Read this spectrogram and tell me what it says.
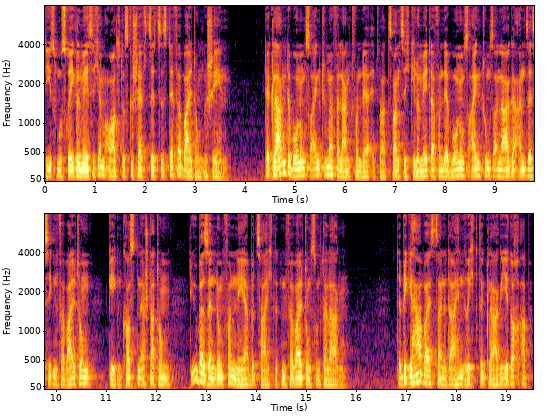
Dies muss regelmäßig am Ort des Geschäftssitzes der Verwaltung geschehen. Der klagende Wohnungseigentümer verlangt von der etwa 20 Kilometer von der Wohnungseigentumsanlage ansässigen Verwaltung gegen Kostenerstattung die Übersendung von näher bezeichneten Verwaltungsunterlagen. Der BgH weist seine dahin gerichtete Klage jedoch ab.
